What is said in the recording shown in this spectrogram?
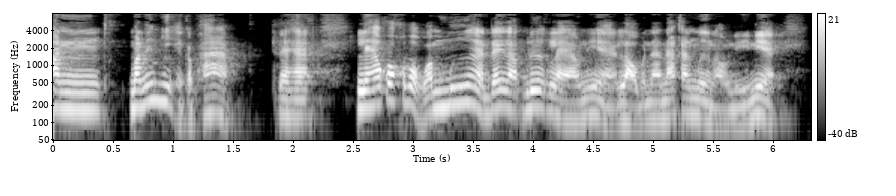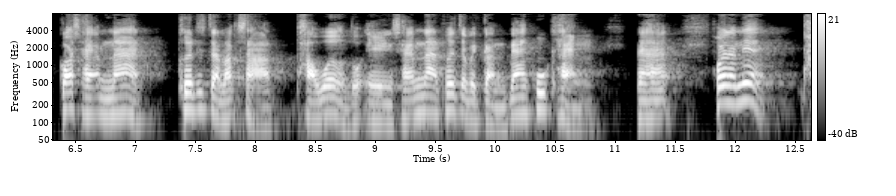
มันมันไม่มีเอกภาพนะฮะแล้วก็เขาบอกว่าเมื่อได้รับเลือกแล้วเนี่ยเหล่าบรรดานักการเมืองเหล่านี้เนี่ยก็ใช้อำนาจเพื่อที่จะรักษา power ของตัวเอง ใช้อำนาจเพื่อจะไปกลั่นแกล้งคู่แข่งนะฮะเพราะฉะนั้นเนี่ยภ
